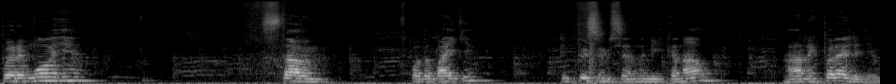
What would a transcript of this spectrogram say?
перемоги. Ставимо вподобайки. Підписуємося на мій канал. Гарних переглядів!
